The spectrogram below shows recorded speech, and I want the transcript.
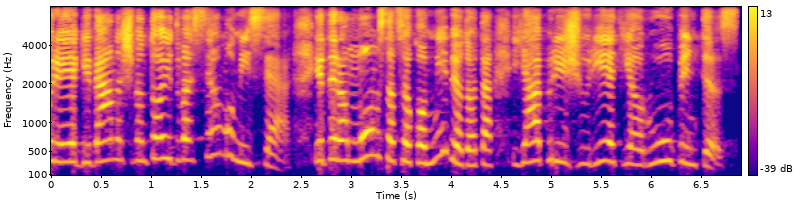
kurioje gyvena šventoji dvasia mumyse. Ir tai yra mums atsakomybė duota ją prižiūrėti, ją rūpintis.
